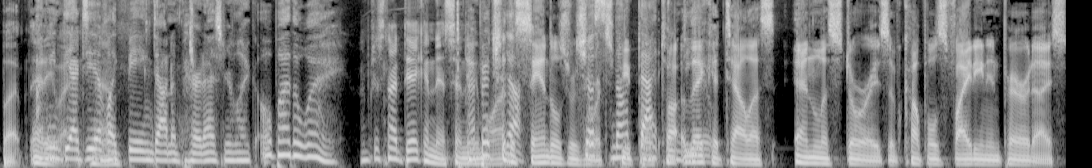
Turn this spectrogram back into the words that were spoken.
But I mean, the idea of like being down in paradise and you're like, oh, by the way, I'm just not digging this anymore. I bet you Yeah. the Sandals Resorts Just not people that talk, into they you. could tell us endless stories of couples fighting in paradise.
